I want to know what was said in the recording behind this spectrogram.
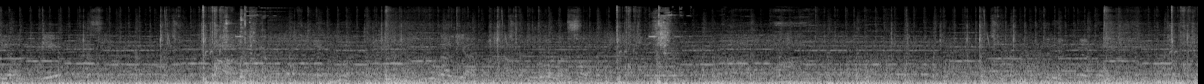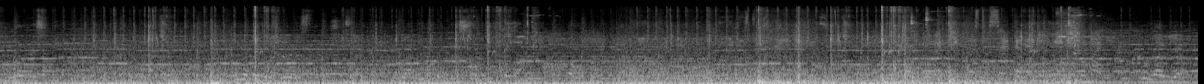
Misión Un aliado capturó la zona. Está capturando. Un aliado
